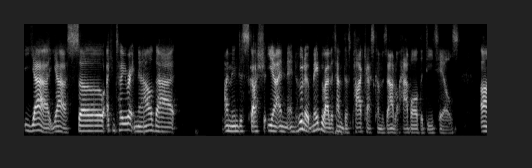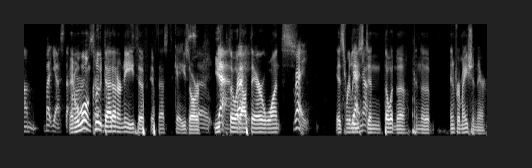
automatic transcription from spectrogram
Yeah, yeah. So I can tell you right now that I'm in discussion. Yeah, and, and who knows, maybe by the time this podcast comes out, I'll have all the details. Um, but yes, and we will include that underneath if if that's the case, or so, you yeah, can throw it right. out there once right it's released yeah, no. and throw it in the in the information there.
